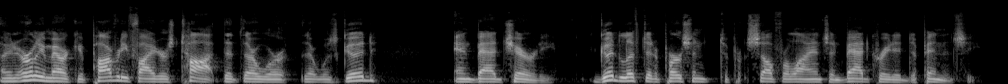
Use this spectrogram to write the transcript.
in early America, poverty fighters taught that there were there was good and bad charity. Good lifted a person to self reliance, and bad created dependency.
